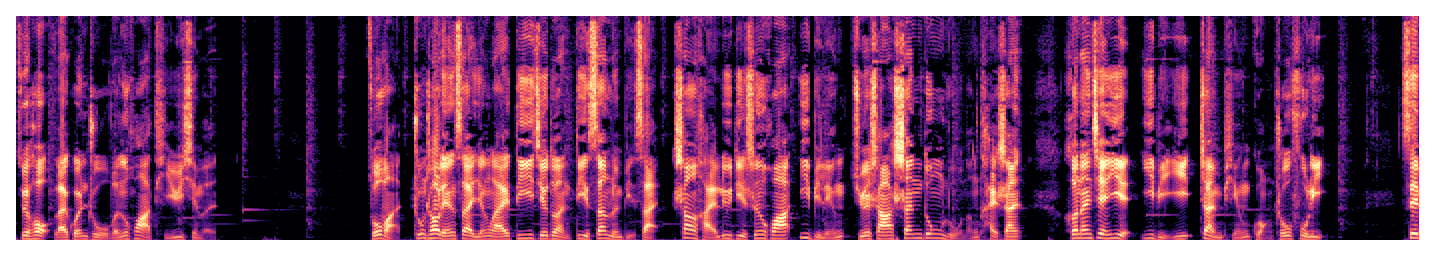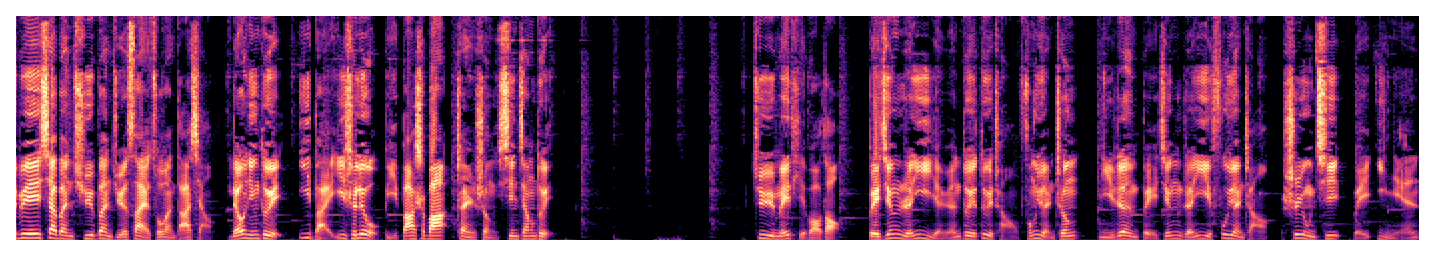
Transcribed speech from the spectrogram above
最后来关注文化体育新闻。昨晚，中超联赛迎来第一阶段第三轮比赛，上海绿地申花一比零绝杀山东鲁能泰山，河南建业一比一战平广州富力。CBA 下半区半决赛昨晚打响，辽宁队一百一十六比八十八战胜新疆队。据媒体报道，北京人艺演员队队长冯远征拟任北京人艺副院长，试用期为一年。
